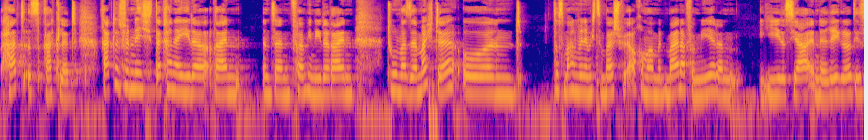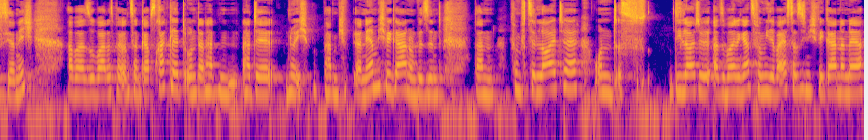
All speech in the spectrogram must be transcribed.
hat, ist Raclette. Raclette finde ich, da kann ja jeder rein in sein Familie rein tun, was er möchte. Und das machen wir nämlich zum Beispiel auch immer mit meiner Familie. Dann jedes Jahr in der Regel, dieses Jahr nicht. Aber so war das bei uns. Dann gab's Raclette und dann hatten, hatte nur ich hab mich, ernähre mich vegan und wir sind dann 15 Leute und es, die Leute, also meine ganze Familie weiß, dass ich mich vegan ernähre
